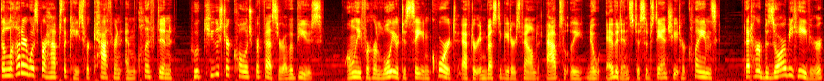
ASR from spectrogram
The latter was perhaps the case for Catherine M. Clifton, who accused her college professor of abuse, only for her lawyer to say in court, after investigators found absolutely no evidence to substantiate her claims, that her bizarre behavior,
